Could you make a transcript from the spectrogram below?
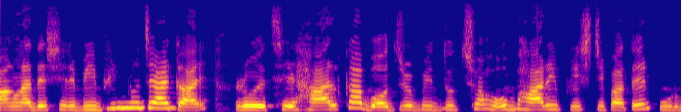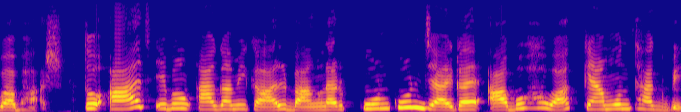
বাংলাদেশের বিভিন্ন জায়গায় রয়েছে হালকা বজ্রবিদ্যুৎ সহ ভারী বৃষ্টিপাতের পূর্বাভাস। তো আজ এবং আগামীকাল বাংলার কোন কোন জায়গায় আবহাওয়া কেমন থাকবে?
